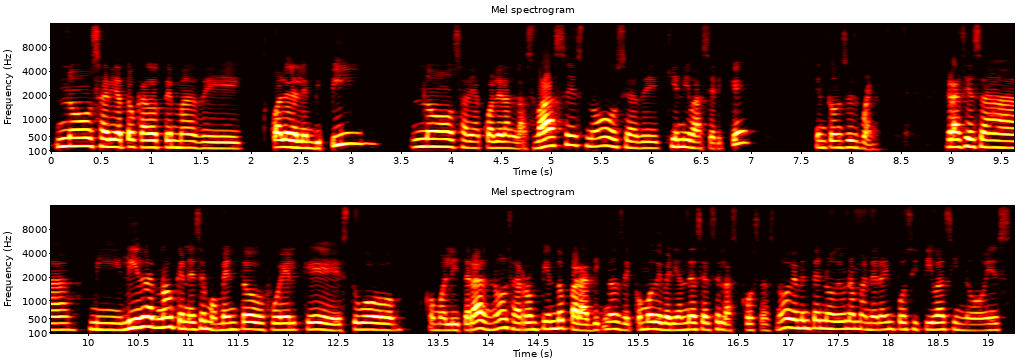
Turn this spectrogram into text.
No se había tocado tema de cuál era el MVP, no sabía cuáles eran las bases, ¿no? O sea, de quién iba a hacer qué. Entonces, bueno, gracias a mi líder, ¿no? Que en ese momento fue el que estuvo como literal, ¿no? O sea, rompiendo paradigmas de cómo deberían de hacerse las cosas, ¿no? Obviamente no de una manera impositiva, sino es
